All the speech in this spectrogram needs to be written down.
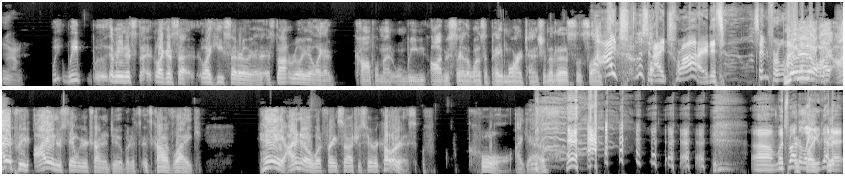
you know. We we I mean, it's like I said, like he said earlier, it's not really a, like a compliment when we obviously are the ones that pay more attention to this. It's like. I tr- listen. I tried. It's, it wasn't for no, lack no, of no. I I appre- I understand what you're trying to do, but it's it's kind of like, hey, I know what Frank Sinatra's favorite color is. cool, I guess. um, which, by the way, like you gotta. a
